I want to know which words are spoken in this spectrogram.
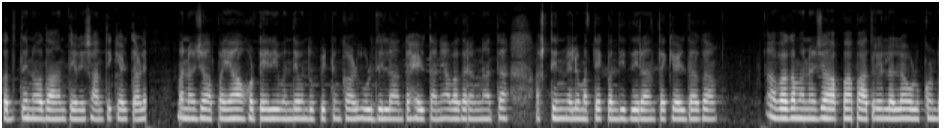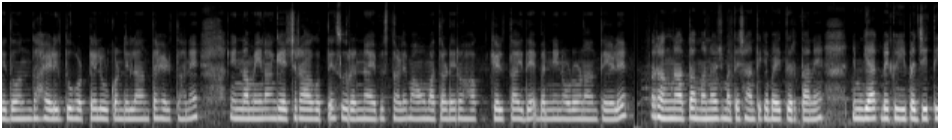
ಕದ್ದು ತಿನ್ನೋದಾ? ಅಂತೇಳಿ ಶಾಂತಿ ಕೇಳ್ತಾಳೆ. ಮನೋಜ, ಅಪ್ಪಯ್ಯ ಹೊಟ್ಟೆಯಲ್ಲಿ ಒಂದೇ ಒಂದು ಉಪ್ಪಿಟ್ಟಿನ ಕಾಳು ಉಳಿದಿಲ್ಲ ಅಂತ ಹೇಳ್ತಾನೆ. ಆವಾಗ ರಂಗನಾಥ, ಅಷ್ಟು ತಿಂದಮೇಲೂ ಮತ್ತೆ ಬಂದಿದ್ದೀರಾ? ಅಂತ ಕೇಳಿದಾಗ ಆವಾಗ ಮನೋಜ, ಅಪ್ಪ, ಪಾತ್ರೆಯಲ್ಲೆಲ್ಲ ಉಳ್ಕೊಂಡಿದ್ದು ಅಂತ ಹೇಳಿದ್ದು ಹೊಟ್ಟೆಲಿ ಉಳ್ಕೊಂಡಿಲ್ಲ ಅಂತ ಹೇಳ್ತಾನೆ. ಇನ್ನು ಮೀನಾಗೆ ಎಚ್ಚರ ಆಗುತ್ತೆ. ಸೂರ್ಯನ ಎಬ್ಬಿಸ್ತಾಳೆ. ಮಾವು ಮಾತಾಡಿರೋ ಹಾಗೆ ಕೇಳ್ತಾ ಇದೆ. ಬನ್ನಿ ನೋಡೋಣ ಅಂತ ಹೇಳಿ ರಂಗನಾಥ, ಮನೋಜ್ ಮತ್ತು ಶಾಂತಿಗೆ ಬೈತಿರ್ತಾನೆ. ನಿಮ್ಗೆ ಯಾಕೆ ಬೇಕು ಈ ಪಜೀತಿ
